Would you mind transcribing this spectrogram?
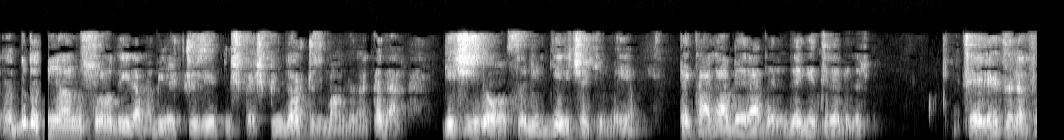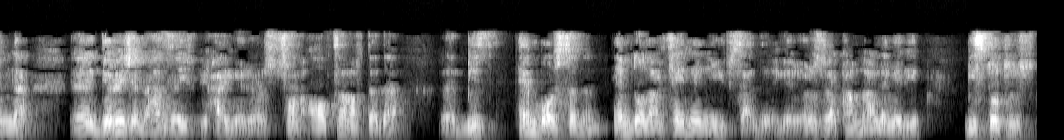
e, bu da dünyanın sonu değil ama 1375-1400 bandına kadar geçici de olsa bir geri çekilmeyi pekala beraberinde getirebilir. TL tarafında e, görece daha zayıf bir hal görüyoruz. Son 6 haftada e, biz hem borsanın hem dolar TL'nin yükseldiğini görüyoruz. Rakamlarla vereyim. BIST 30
